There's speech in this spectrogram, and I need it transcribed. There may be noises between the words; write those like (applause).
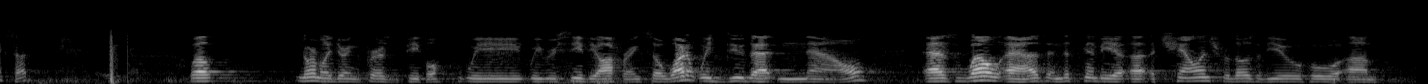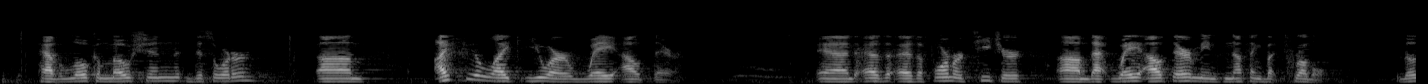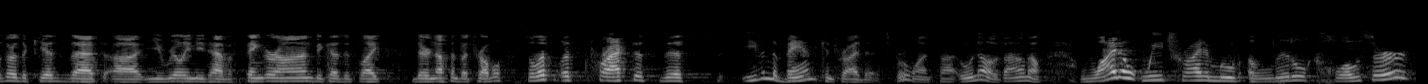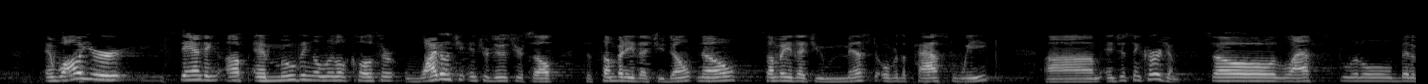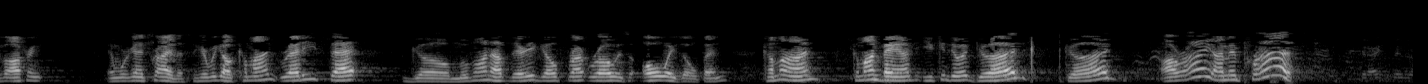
Thanks, Todd. Well, normally during the prayers of the people, we, we receive the offering. So why don't we do that now? As well as, and this is going to be a, a challenge for those of you who um, have locomotion disorder. Um, I feel like you are way out there. And as, as a former teacher, um, that way out there means nothing but trouble. Those are the kids that uh, you really need to have a finger on because it's like they're nothing but trouble. So let's let's practice this. Even the band can try this for once. Uh, who knows? I don't know. Why don't we try to move a little closer? And while you're standing up and moving a little closer, why don't you introduce yourself to somebody that you don't know, somebody that you missed over the past week, um, and just encourage them. So last little bit of offering, and we're going to try this. Here we go. Come on, ready, set, go. Move on up. There you go. Front row is always open. Come on, come on, band. You can do it. Good, good. All right, I'm impressed.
